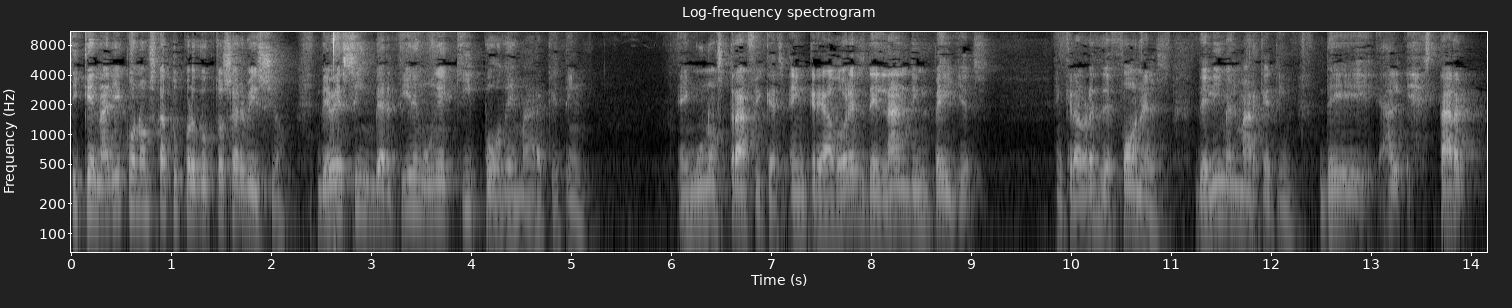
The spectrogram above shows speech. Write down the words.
y que nadie conozca tu producto o servicio. Debes invertir en un equipo de marketing en unos traffickers, en creadores de landing pages, en creadores de funnels, del email marketing, de estar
